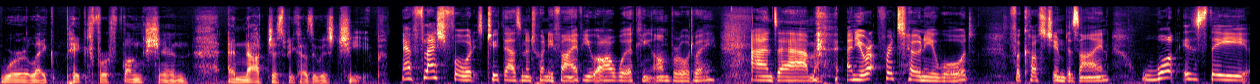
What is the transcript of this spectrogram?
were like picked for function and not just because it was cheap. Now, flash forward, it's 2025. You are working on Broadway, and um, and you're up for a Tony Award for costume design. What is the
